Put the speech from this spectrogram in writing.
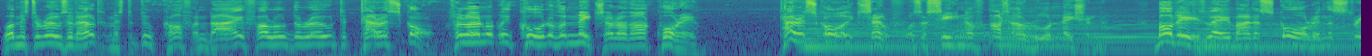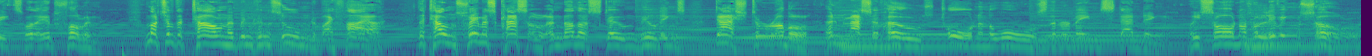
while Mr. Roosevelt, Mr. Dukoff, and I followed the road to Tarascon to learn what we could of the nature of our quarry. Tarascon itself was a scene of utter ruination. Bodies lay by the score in the streets where they had fallen. Much of the town had been consumed by fire. The town's famous castle and other stone buildings dashed to rubble, and massive holes torn in the walls that remained standing. We saw not a living soul,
